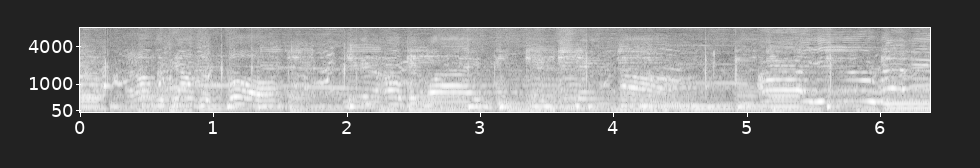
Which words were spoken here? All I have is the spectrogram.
and on the count of four, you're gonna open wide and sing on. Um, are you ready?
